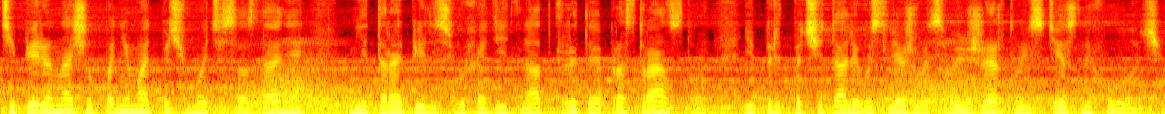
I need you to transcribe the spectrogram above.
Теперь он начал понимать, почему эти создания не торопились выходить на открытое пространство и предпочитали выслеживать свои жертвы из тесных улочек.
